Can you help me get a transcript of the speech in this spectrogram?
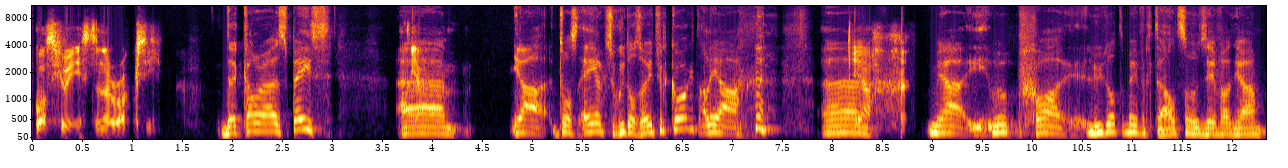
Was geweest in de Roxy. De Colorado Space. ja. Ehm, ja, het was eigenlijk zo goed als uitverkocht. Allee, ja. uh, ja. Maar ja, Ludo had mij verteld. Zo zei van ja,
